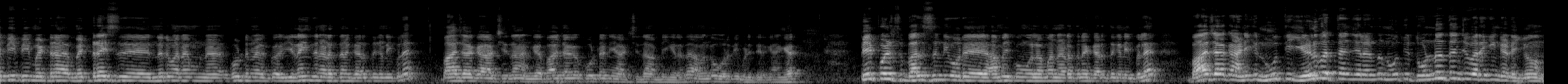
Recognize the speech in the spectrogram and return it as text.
ஏபிபி மெட்ரா மெட்ரைஸ் நிறுவனம் கூட்டணி இணைந்து நடத்தின கருத்து கணிப்பில் பாஜக ஆட்சி தான் அங்கே பாஜக கூட்டணி ஆட்சி தான் அப்படிங்கிறத அவங்க உறுதிப்படுத்தியிருக்காங்க. பீப்புள்ஸ் பல்ஸ்னு ஒரு அமைப்பு மூலமாக நடத்தின கருத்து கணிப்பில் பாஜக அணிக்கு நூற்றி எழுபத்தஞ்சிலேருந்து நூற்றி தொண்ணூத்தஞ்சு வரைக்கும் கிடைக்கும்.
